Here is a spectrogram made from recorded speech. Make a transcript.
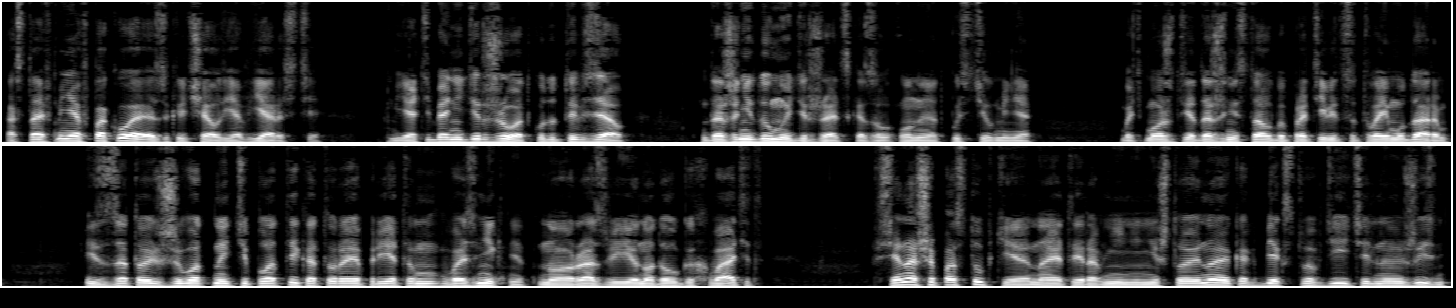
«Оставь меня в покое!» — закричал я в ярости. «Я тебя не держу. Откуда ты взял?» «Даже не думаю держать», — сказал он и отпустил меня. «Быть может, я даже не стал бы противиться твоим ударам. Из-за той животной теплоты, которая при этом возникнет. Но разве ее надолго хватит?» Все наши поступки на этой равнине не что иное, как бегство в деятельную жизнь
